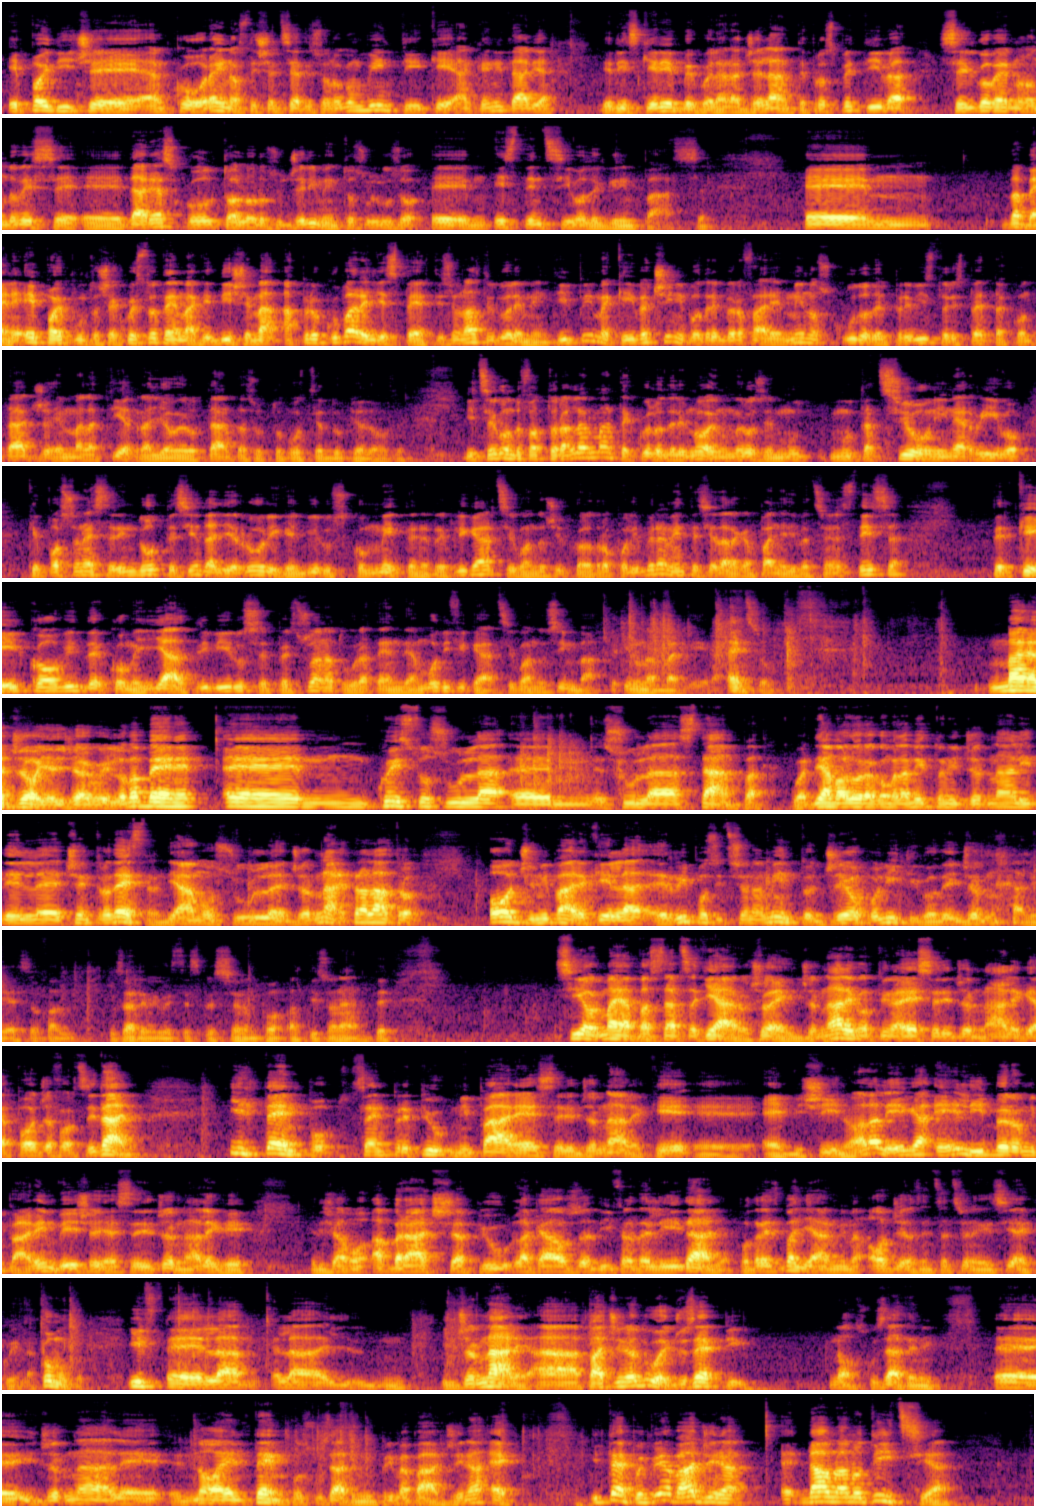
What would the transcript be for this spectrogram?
e poi dice ancora, i nostri scienziati sono convinti che anche in Italia rischierebbe quella raggelante prospettiva se il governo non dovesse eh, dare ascolto al loro suggerimento sull'uso eh, estensivo del Green Pass. Ehm, Va bene, e poi appunto c'è questo tema che dice ma a preoccupare gli esperti sono altri due elementi. Il primo è che i vaccini potrebbero fare meno scudo del previsto rispetto a contagio e malattia tra gli over 80 sottoposti a doppia dose. Il secondo fattore allarmante è quello delle nuove numerose mutazioni in arrivo che possono essere indotte sia dagli errori che il virus commette nel replicarsi quando circola troppo liberamente, sia dalla campagna di vaccinazione stessa perché il Covid, come gli altri virus, per sua natura tende a modificarsi quando si imbatte in una barriera. E insomma, ma una gioia, diceva quello. Va bene, ehm, questo sulla, ehm, sulla, stampa. Guardiamo allora come la mettono i giornali del centrodestra. Andiamo sul giornale. Tra l'altro, oggi mi pare che il riposizionamento geopolitico dei giornali, adesso fa, scusatemi questa espressione un po' altisonante, sia ormai abbastanza chiaro. Cioè, il giornale continua a essere il giornale che appoggia Forza Italia il Tempo sempre più mi pare essere il giornale che eh, è vicino alla Lega e Libero mi pare invece essere il giornale che diciamo, abbraccia più la causa di Fratelli d'Italia. Potrei sbagliarmi, ma oggi la sensazione che sia è quella. Comunque, il, eh, la, la, il, il, giornale a pagina 2, Giuseppi, no scusatemi, eh, il giornale, no è il Tempo, scusatemi, in prima pagina, ecco, il Tempo in prima pagina eh, dà una notizia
